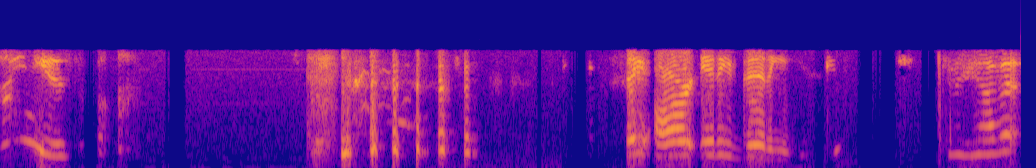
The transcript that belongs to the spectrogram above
tiny as they are itty bitty. Can I have it?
